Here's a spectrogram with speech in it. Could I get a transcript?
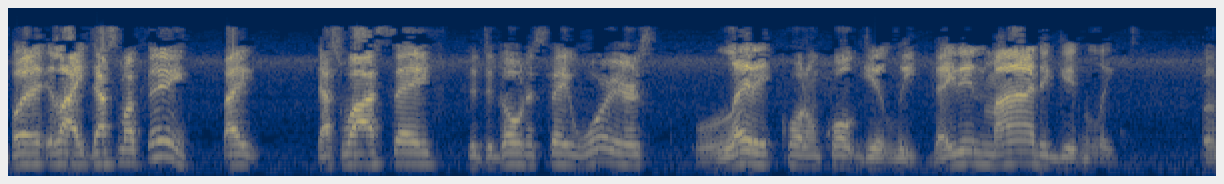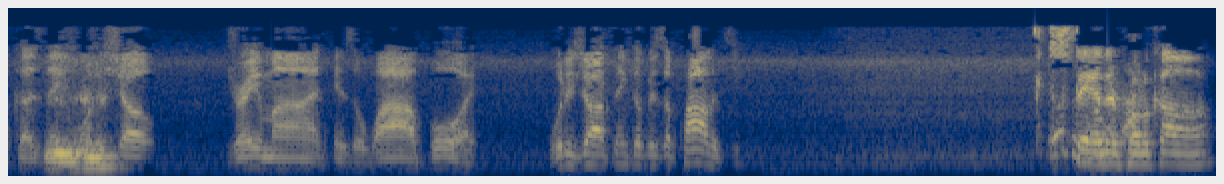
But like that's my thing. Like that's why I say that the Golden State Warriors let it quote unquote get leaked. They didn't mind it getting leaked because they Mhm. want to show Draymond is a wild boy. What did y'all think of his apology? Standard little- protocol.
